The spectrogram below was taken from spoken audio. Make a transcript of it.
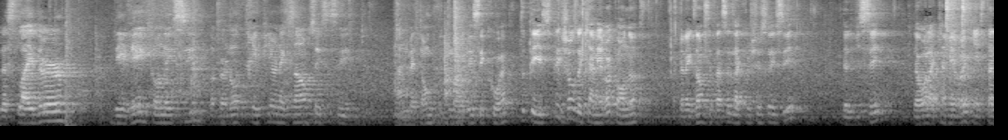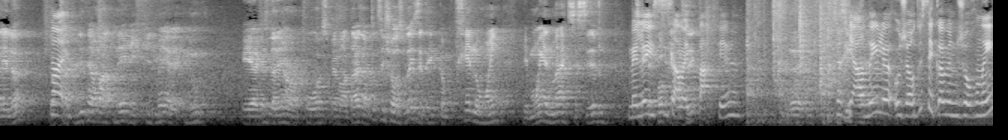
le slider, des règles qu'on a ici. Donc, un autre trépied, un exemple. Ça, ici, c'est. Admettons que vous vous demandez c'est quoi. Toutes les, toutes les choses de caméra qu'on a. Donc, un exemple, c'est facile d'accrocher ça ici, de le visser, d'avoir la caméra qui est installée là. Donc, Ouais. ça peut littéralement tenir et filmer avec nous et euh, juste donner un poids supplémentaire. Donc, toutes ces choses-là, ils étaient comme très loin et moyennement accessibles. Mais là, ici, ça va être parfait. Là. Regardez, là, aujourd'hui, c'est comme une journée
